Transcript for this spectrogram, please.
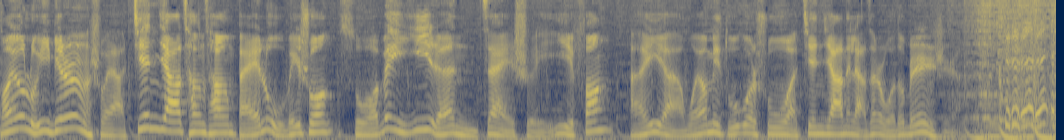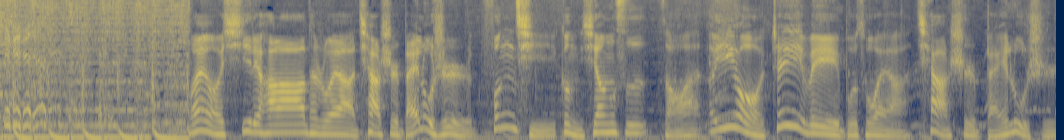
网友鲁一兵说呀，蒹葭苍苍，白露为霜，所谓伊人，在水一方。哎呀，我要没读过书啊，蒹葭那俩字我都不认识啊。网友稀里哈啦，他说呀：“恰是白露时，风起更相思。”早安，哎呦，这位不错呀！恰是白露时，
